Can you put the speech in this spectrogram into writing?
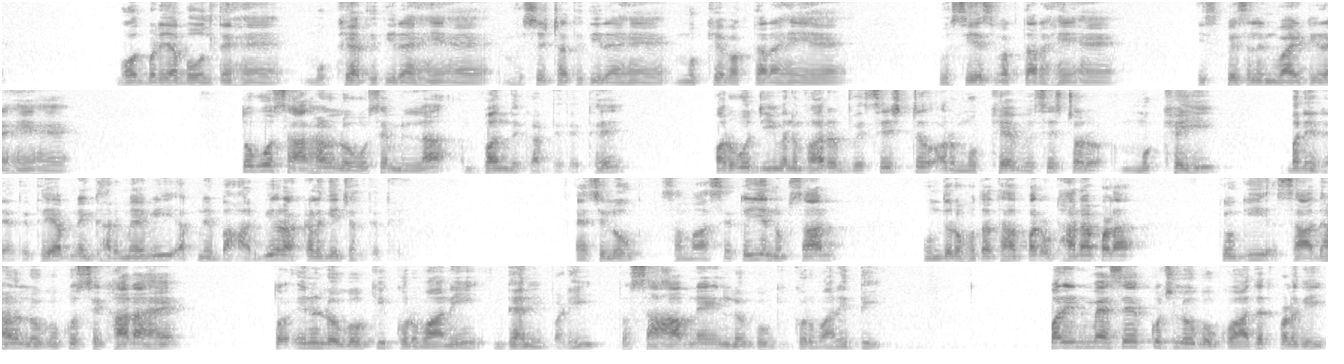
बहुत बढ़िया बोलते हैं, मुख्य अतिथि रहे हैं, विशिष्ट अतिथि रहे हैं, मुख्य वक्ता रहे हैं, विशेष वक्ता रहे हैं स्पेशल इन्वाइटी रहे हैं। तो वो साधारण लोगों से मिलना बंद कर देते थे। और वो जीवन भर विशिष्ट और मुख्य, विशिष्ट और मुख्य ही बने रहते थे। अपने घर में भी, अपने बाहर भी और अकड़ के चलते थे। ऐसे लोग समाज से तो ये नुकसान उन दिनों होता था, पर उठाना पड़ा, क्योंकि साधारण लोगों को सिखाना है तो इन लोगों की कुर्बानी देनी पड़ी तो साहब ने इन लोगों की कुर्बानी दी। पर इनमें से कुछ लोगों को आदत पड़ गई।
